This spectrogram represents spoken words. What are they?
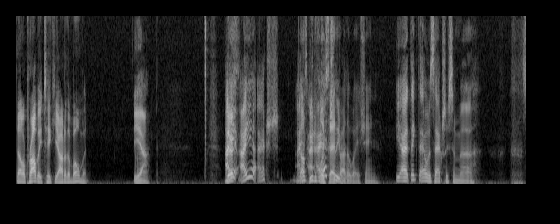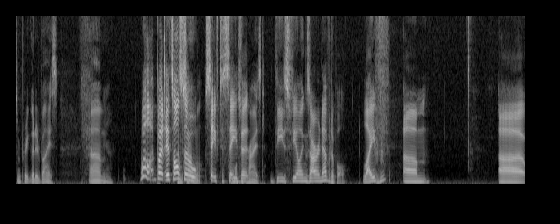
that'll probably take you out of the moment. Yeah. There- I, I actually. That was beautifully said, by the way, Shane. Yeah, I think that was actually some uh, some pretty good advice. Um, Well, but it's also sorry, I'm safe to say that surprised. these feelings are inevitable. Life, um, uh,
